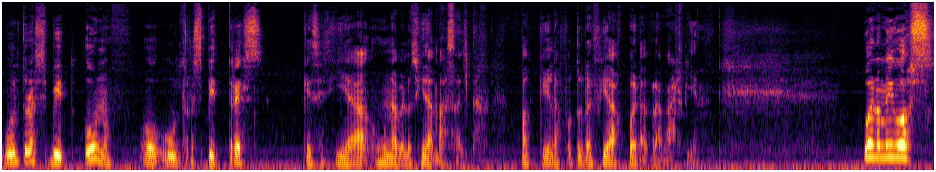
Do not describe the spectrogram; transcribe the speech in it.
Ultra Speed 1 o Ultra Speed 3, que sería una velocidad más alta para que la fotografía fuera grabar bien. Bueno amigos,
